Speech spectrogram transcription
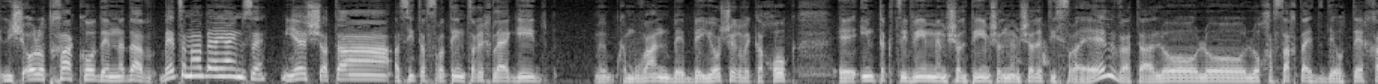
לשאול אותך קודם, נדב, בעצם מה הבעיה עם זה? יש, אתה עשית סרטים, צריך להגיד, כמובן ב- ביושר וכחוק, אה, עם תקציבים ממשלתיים של ממשלת ישראל, ואתה לא, לא, לא חסכת את דעותיך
